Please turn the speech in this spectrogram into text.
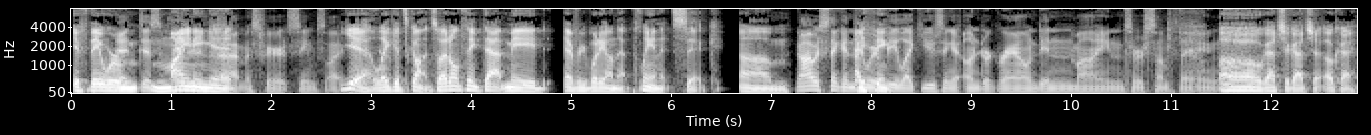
if they were Mm-hmm. Yeah, it mining in the it, atmosphere. It seems like yeah, like it's gone. So I don't think that made everybody on that planet sick. Um, No, I was thinking they I would think- be like using it underground in mines or something. Oh, gotcha, gotcha. Okay,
